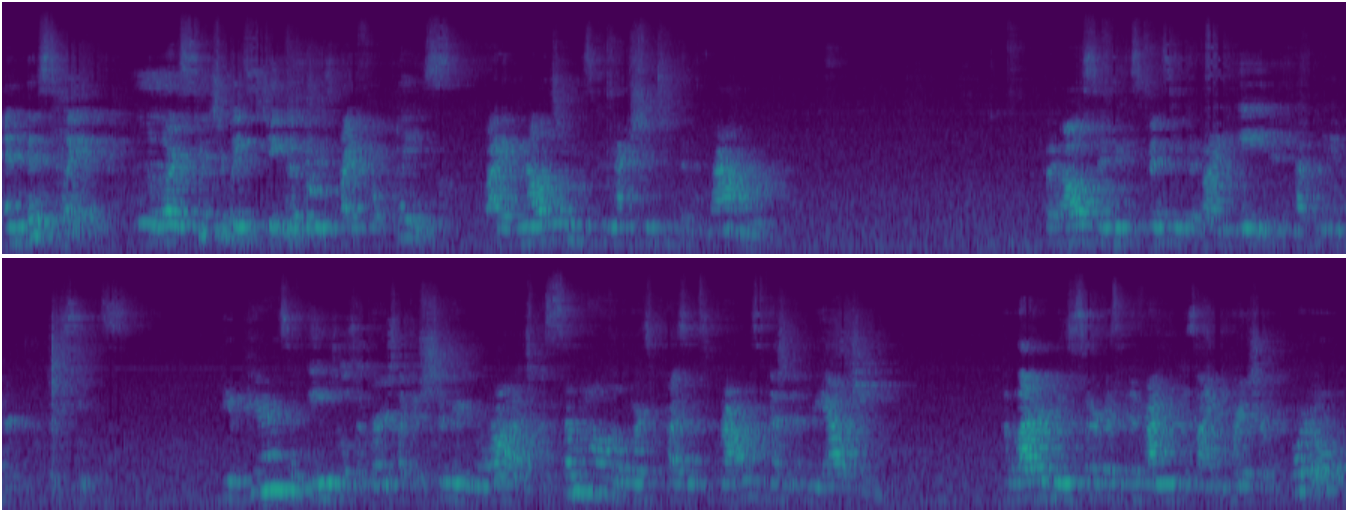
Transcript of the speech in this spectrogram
In this way, the Lord situates Jacob in his rightful place by acknowledging his connection to the but also the dispensing divine aid in heavenly and earthly pursuits. The appearance of angels emerge like a shimmering mirage, but somehow the Lord's presence grounds them in reality. The ladder may serve as a divinely designed bridge or portal,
